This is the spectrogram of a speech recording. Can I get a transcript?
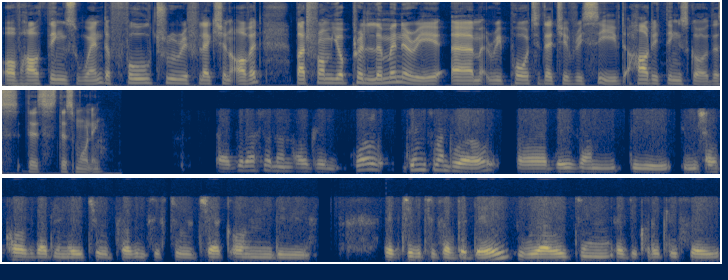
of how things went, a full, true reflection of it. But from your preliminary um, report that you've received, how did things go this this this morning? Uh, good afternoon, Aldrin. Well, things went well uh, based on the initial calls that we made to provinces to check on the activities of the day. We are waiting, as you correctly say,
